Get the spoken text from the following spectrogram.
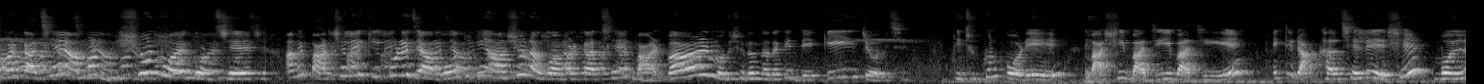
আমার কাছে আমার ভীষণ ভয় করছে। আমি পাঠশালায় কি করে যাব? তুমি আসো না গো আমার কাছে। বারবার মধুসূদন দাদাকে ডেকেই চলছে। কিছুক্ষণ পরে বাঁশি বাজিয়ে বাজিয়ে একটি রাখাল ছেলে এসে বলল,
